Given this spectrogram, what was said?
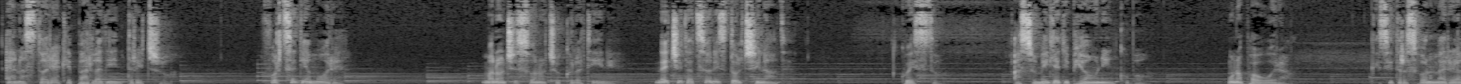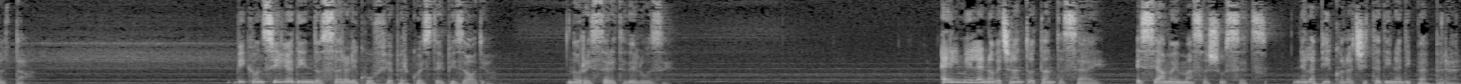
è una storia che parla di intreccio, forse di amore, ma non ci sono cioccolatini né citazioni sdolcinate. Questo assomiglia di più a un incubo, una paura che si trasforma in realtà. Vi consiglio di indossare le cuffie per questo episodio, non resterete delusi. È il 1986 e siamo in Massachusetts, nella piccola cittadina di Pepperell.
